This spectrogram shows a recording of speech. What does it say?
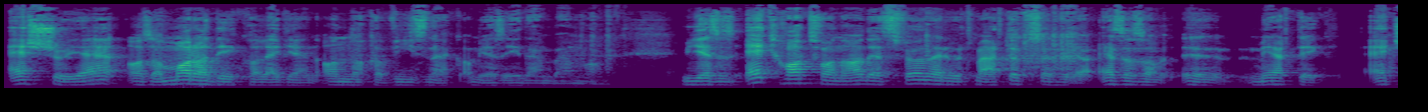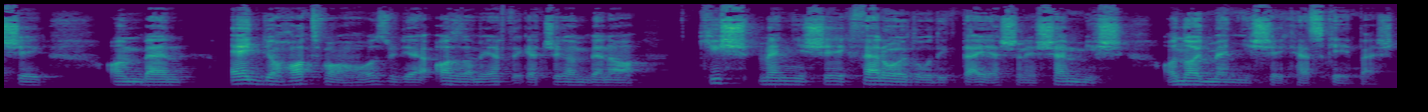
esője az a maradéka legyen annak a víznek, ami az édenben van. Ugye ez az 1,60 ad, ez fölmerült már többször, hogy ez az a mérték egység, amiben 1 a 60-hoz, ugye az a mértékegység, amiben a kis mennyiség feloldódik teljesen, és semmis a nagy mennyiséghez képest.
